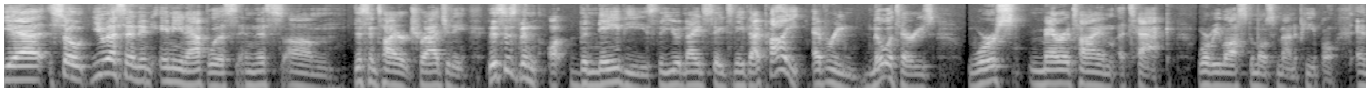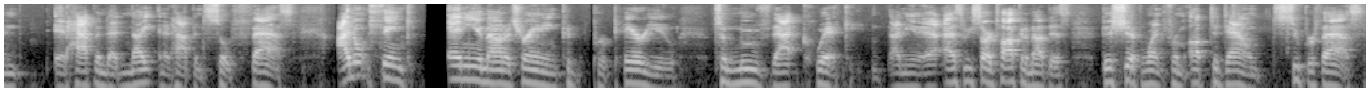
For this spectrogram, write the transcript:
yeah, so USN in Indianapolis and this um, this entire tragedy. This has been uh, the Navy's, the United States Navy, probably every military's worst maritime attack where we lost the most amount of people. And it happened at night and it happened so fast. I don't think any amount of training could prepare you to move that quick. I mean, as we start talking about this, this ship went from up to down super fast.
